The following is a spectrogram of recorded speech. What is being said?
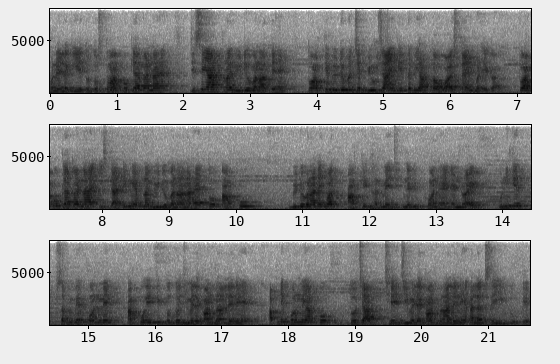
होने लगी है। तो दोस्तों, आपको क्या करना है? जिसे आप अपना वीडियो बनाते हैं तो आपके वीडियो में जब व्यूज़ आएँगे, तभी आपका वॉच टाइम बढ़ेगा। तो आपको क्या करना है? स्टार्टिंग में अपना वीडियो बनाना है तो आपको वीडियो बनाने के बाद आपके घर में जितने भी फ़ोन हैं एंड्रॉयड उन्हीं के सभी में फ़ोन में आपको एक एक दो दो जी अकाउंट बना लेने हैं। अपने फ़ोन में आपको दो चार छः जी अकाउंट बना लेने हैं अलग से यूट्यूब के।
